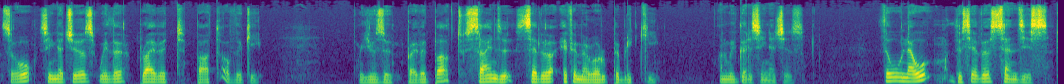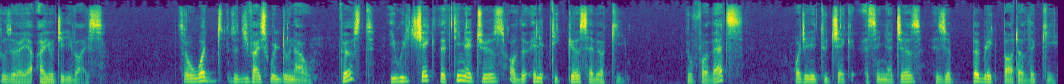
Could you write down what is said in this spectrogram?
So signatures with the private part of the key. We use the private part to sign the server ephemeral public key. And we've got the signatures. So now the server sends this to the IoT device. So what the device will do now? First, it will check the signatures of the elliptic uh, curve server key. So for that, what you need to check as signatures is the public part of the key.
